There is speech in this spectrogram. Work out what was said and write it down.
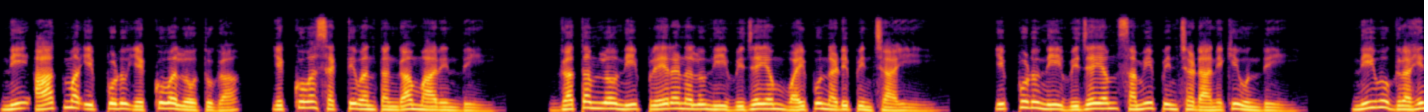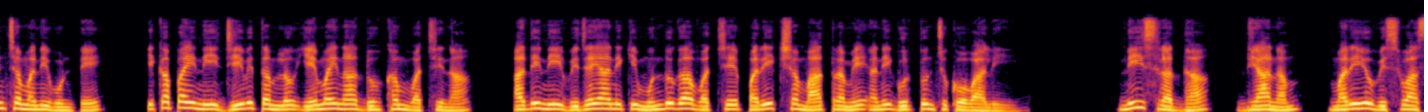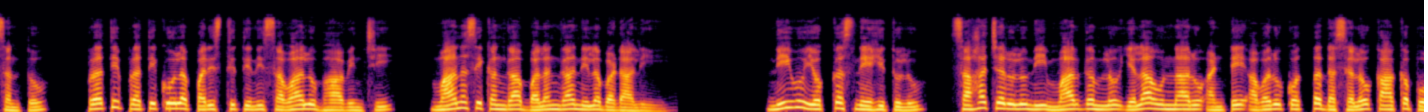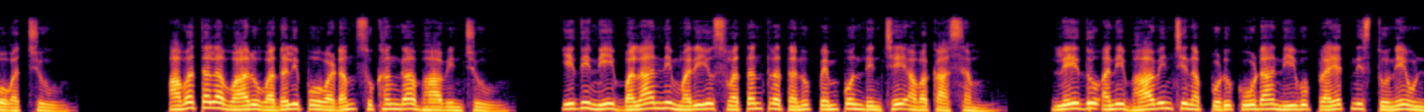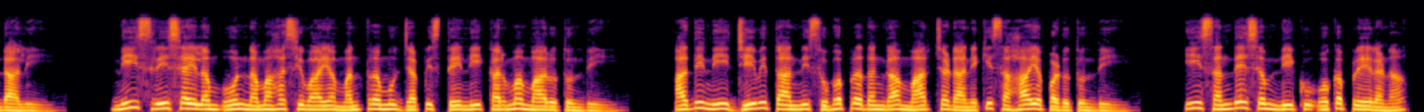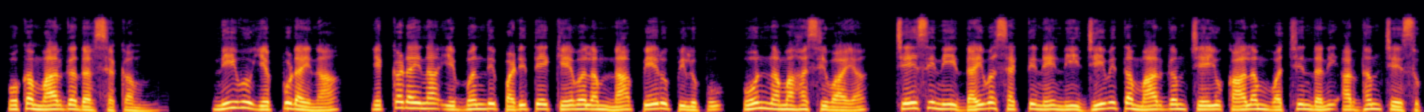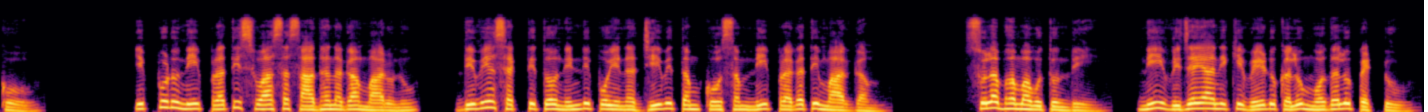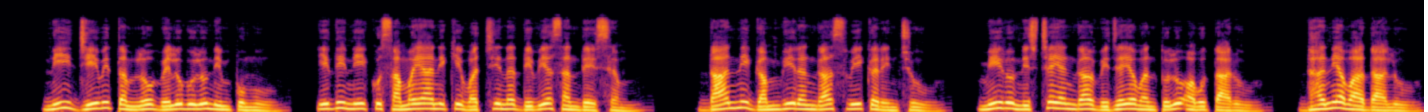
నీ ఆత్మ ఇప్పుడు ఎక్కువ లోతుగా ఎక్కువ శక్తివంతంగా మారింది. గతంలో నీ ప్రేరణలు నీ విజయం వైపు నడిపించాయి. ఇప్పుడు నీ విజయం సమీపించడానికి ఉంది. నీవు గ్రహించమని ఉంటే ఇకపై నీ జీవితంలో ఏమైనా దుఃఖం వచ్చినా అది నీ విజయానికి ముందుగా వచ్చే పరీక్ష మాత్రమే అని గుర్తుంచుకోవాలి. నీ శ్రద్ధ ధ్యానం మరియు విశ్వాసంతో ప్రతి ప్రతికూల పరిస్థితిని సవాలు భావించి మానసికంగా బలంగా నిలబడాలి. నీవు యొక్క స్నేహితులు సహచరులు నీ మార్గంలో ఎలా ఉన్నారు అంటే అవరు కొత్త దశలో కాకపోవచ్చు. అవతల వారు వదలిపోవడం సుఖంగా భావించు. ఇది నీ బలాన్ని మరియు స్వతంత్రతను పెంపొందించే అవకాశం. లేదు అని భావించినప్పుడు కూడా నీవు ప్రయత్నిస్తూనే ఉండాలి. నీ శ్రీశైలం ఓం నమఃశివాయ మంత్రము జపిస్తే నీ కర్మ మారుతుంది. అది నీ జీవితాన్ని శుభప్రదంగా మార్చడానికి సహాయపడుతుంది. ఈ సందేశం నీకు ఒక ప్రేరణ ఒక మార్గదర్శకం. నీవు ఎప్పుడైనా ఎక్కడైనా ఇబ్బంది పడితే కేవలం నా పేరు పిలుపు ఓం నమః శివాయ చేసి నీ దైవశక్తినే నీ జీవిత మార్గం చేయు కాలం వచ్చిందని అర్థం చేసుకో. ఇప్పుడు నీ ప్రతి శ్వాస సాధనగా మారును. దివ్యశక్తితో నిండిపోయిన జీవితం కోసం నీ ప్రగతి మార్గం సులభమవుతుంది. నీ విజయానికి వేడుకలు మొదలు పెట్టు నీ జీవితంలో వెలుగులు నింపుము. ఇది నీకు సమయానికి వచ్చిన దివ్య సందేశం. దాన్ని గంభీరంగా స్వీకరించు. మీరు నిశ్చయంగా విజయవంతులు అవుతారు. ధన్యవాదాలు.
